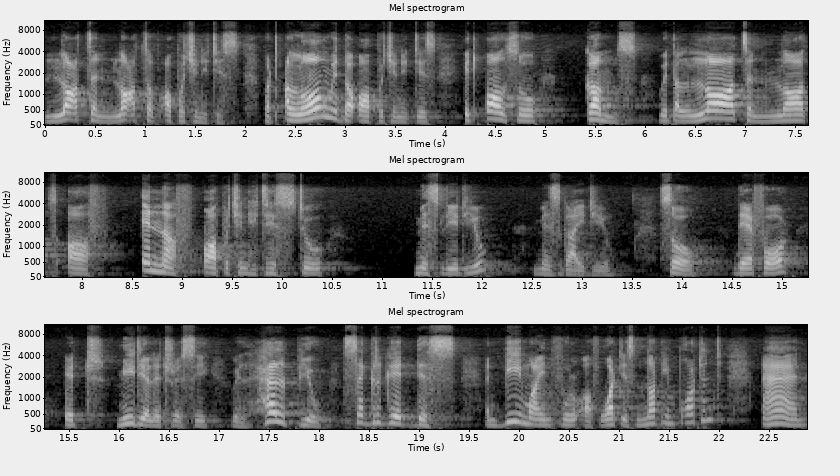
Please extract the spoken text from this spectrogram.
lots and lots of opportunities. But along with the opportunities, it also comes with a lots and lots of enough opportunities to mislead you, misguide you. So, therefore, it media literacy will help you segregate this and be mindful of what is not important and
